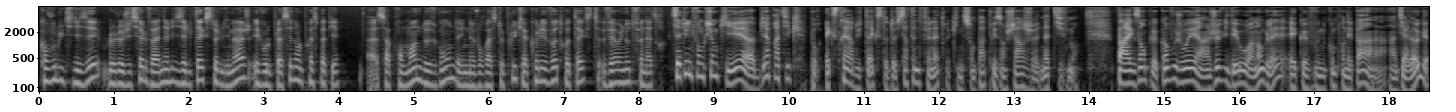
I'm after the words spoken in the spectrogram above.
quand vous l'utilisez, le logiciel va analyser le texte de l'image et vous le placer dans le presse-papier. ça prend moins de deux secondes et il ne vous reste plus qu'à coller votre texte vers une autre fenêtre. C'est une fonction qui est euh, bien pratique pour extraire du texte de certaines fenêtres qui ne sont pas prises en charge nativement. Par exemple, quand vous jouez à un jeu vidéo en anglais et que vous ne comprenez pas un, dialogue,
